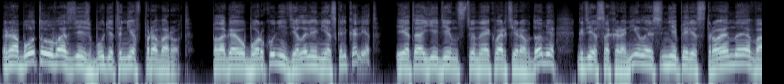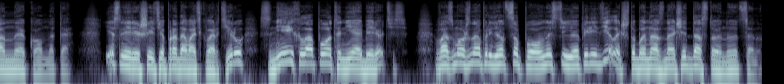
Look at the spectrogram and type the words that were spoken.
работа у вас здесь будет не в проворот. Полагаю, уборку не делали несколько лет, и это единственная квартира в доме, где сохранилась неперестроенная ванная комната. Если решите продавать квартиру, с ней хлопот не оберетесь. Возможно, придется полностью ее переделать, чтобы назначить достойную цену.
